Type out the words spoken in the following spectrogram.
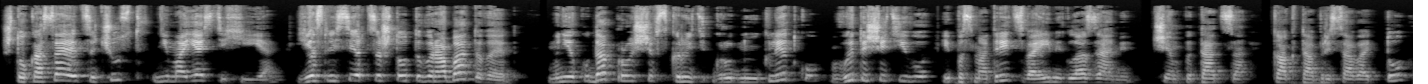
что касается чувств, не моя стихия. Если сердце что-то вырабатывает, мне куда проще вскрыть грудную клетку, вытащить его и посмотреть своими глазами, чем пытаться как-то обрисовать то,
